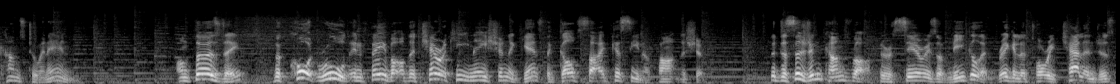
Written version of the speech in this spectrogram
comes to an end. On Thursday, the court ruled in favor of the Cherokee Nation against the Gulfside Casino Partnership. The decision comes after a series of legal and regulatory challenges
